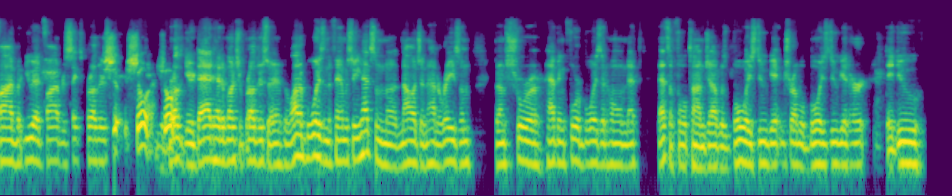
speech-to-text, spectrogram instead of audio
five, but you had five or six brothers. Sure, sure, your, sure. Brother, your dad had a bunch of brothers, so a lot of boys in the family. So you had some uh, knowledge on how to raise them. But I'm sure having four boys at home that that's a full time job because boys do get in trouble. Boys do get hurt. They do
